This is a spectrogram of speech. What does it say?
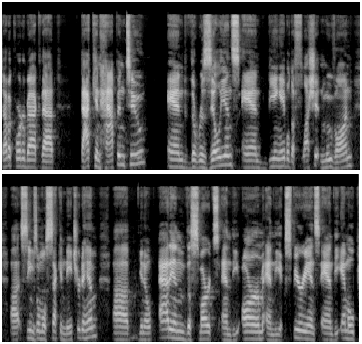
to have a quarterback that that can happen to and the resilience and being able to flush it and move on uh, seems almost second nature to him. Uh, you know, add in the smarts and the arm and the experience and the MOP,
